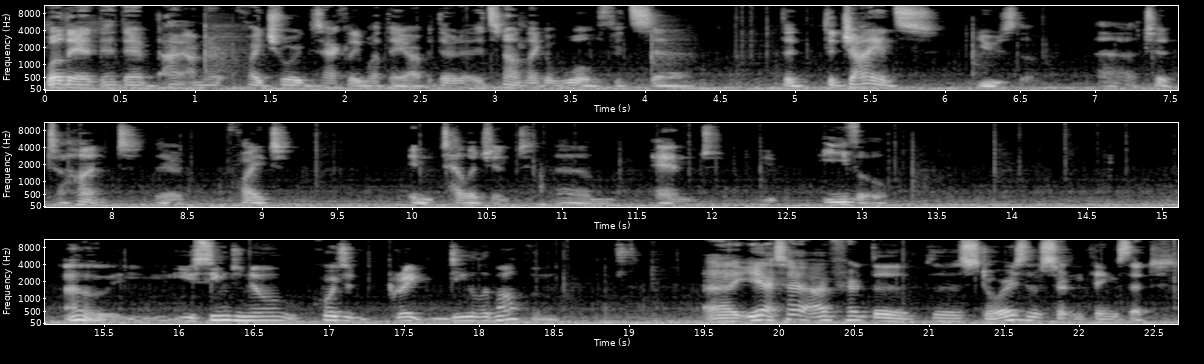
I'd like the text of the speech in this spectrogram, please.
well, they're, they're, they're I- I'm not quite sure exactly what they are, but they're, it's not like a wolf. It's uh, the the giants use them uh, to to hunt. They're quite intelligent um, and evil. Oh, you seem to know quite a great deal about them. Uh, yes, I, I've heard the, the stories. There's certain things that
